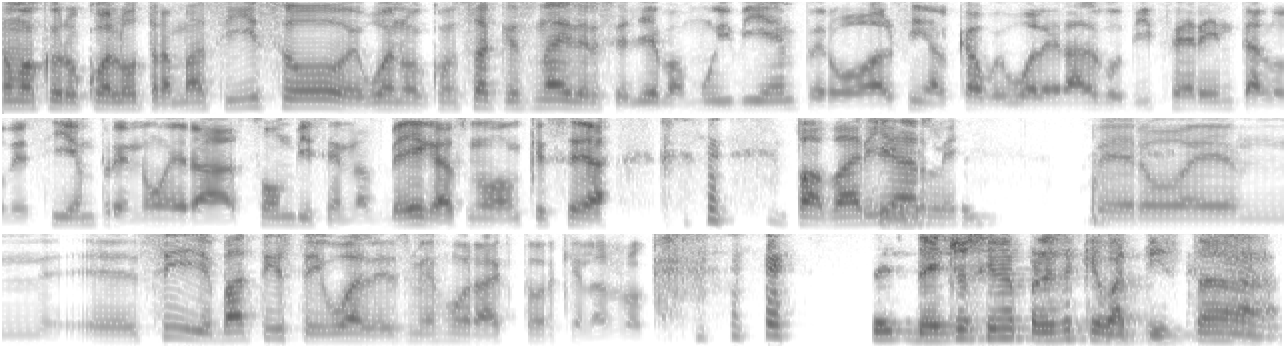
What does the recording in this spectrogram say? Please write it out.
no me acuerdo cuál otra más hizo. Eh, bueno, con Zack Snyder se lleva muy bien, pero al fin y al cabo igual era algo diferente a lo de siempre, ¿no? Era zombies en Las Vegas, ¿no? Aunque sea para variarle. Pero em, eh, sí, Batista igual es mejor actor que La Roca. de, hecho, sí me parece que Batista,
